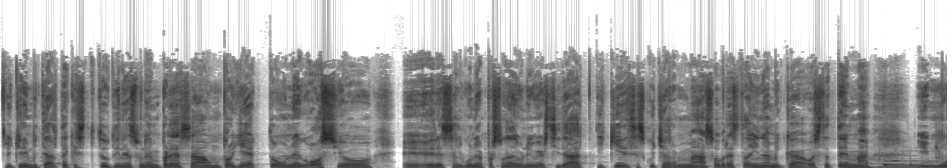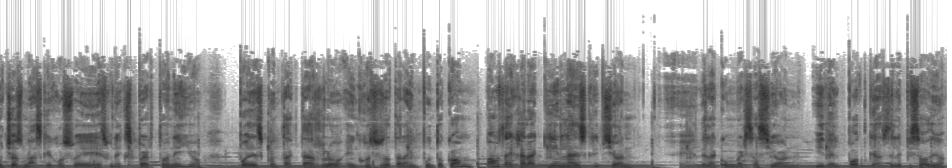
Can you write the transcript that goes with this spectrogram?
Yo quiero invitarte a que si tú tienes una empresa, un proyecto, un negocio, eh, eres alguna persona de universidad y quieres escuchar más sobre esta dinámica o este tema y muchos más que Josué es un experto en ello, puedes contactarlo en josuesatarain.com. Vamos a dejar aquí en la descripción eh, de la conversación y del podcast del episodio,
